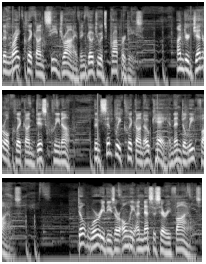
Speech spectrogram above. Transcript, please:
Then right-click on C drive and go to its properties. Under General click on Disk Cleanup. Then simply click on OK and then delete files. Don't worry these are only unnecessary files.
